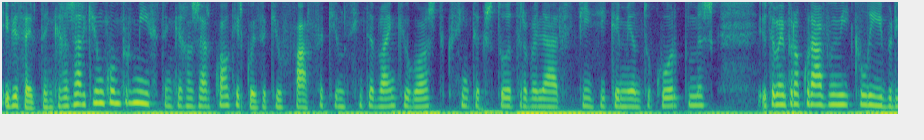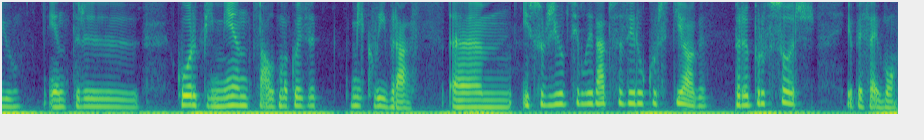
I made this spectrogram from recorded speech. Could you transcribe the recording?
E pensei, tenho que arranjar aqui um compromisso, tenho que arranjar qualquer coisa que eu faça, que eu me sinta bem, que eu goste, que sinta que estou a trabalhar fisicamente o corpo, mas eu também procurava um equilíbrio entre corpo e mente, alguma coisa que me equilibrasse. Um, e surgiu a possibilidade de fazer o curso de yoga para professores. Eu pensei, bom,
